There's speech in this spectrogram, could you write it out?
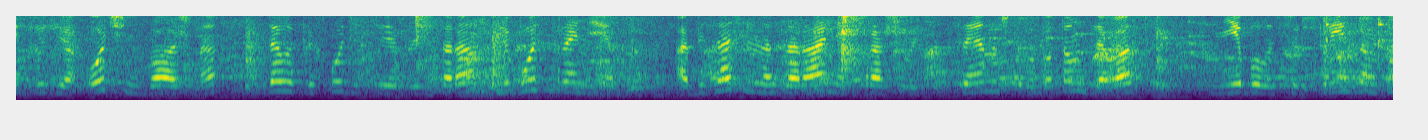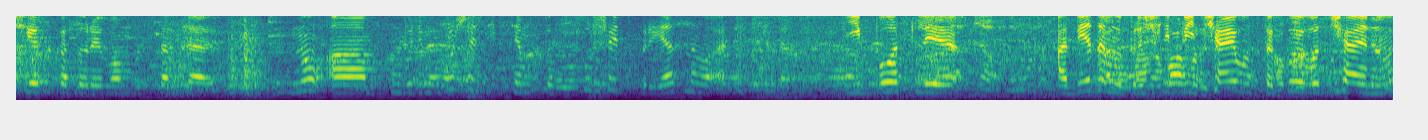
И, друзья, очень важно, когда вы приходите в ресторан в любой стране, обязательно заранее спрашивайте цену, чтобы потом для вас не было сюрпризом чек, который вам выставляют. Ну, а будем кушать, и всем, кто кушает, приятного аппетита. И после обеда мы пришли пить чай, вот такой вот чайную.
